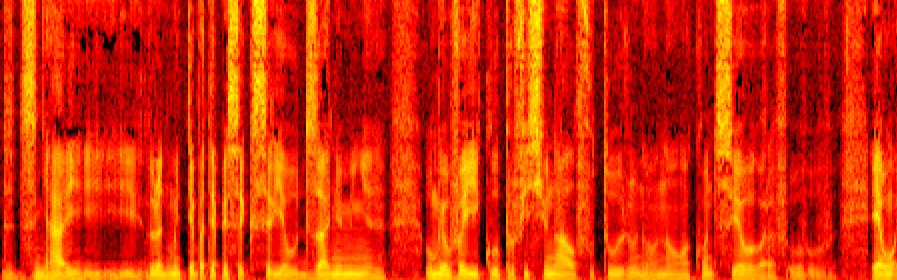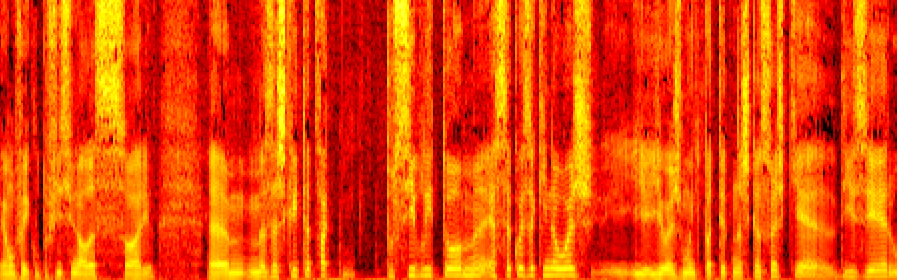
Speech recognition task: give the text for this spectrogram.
de desenhar e, e, durante muito tempo até pensei que seria o desenho a minha, o meu veículo profissional futuro. Não, não aconteceu. Agora o, é, um, é um veículo profissional acessório. Um, mas a escrita, de facto, possibilitou-me essa coisa que ainda hoje, e hoje muito patente nas canções, que é dizer o,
